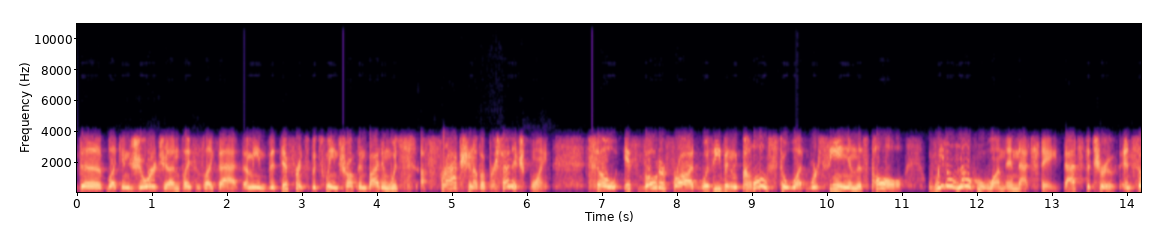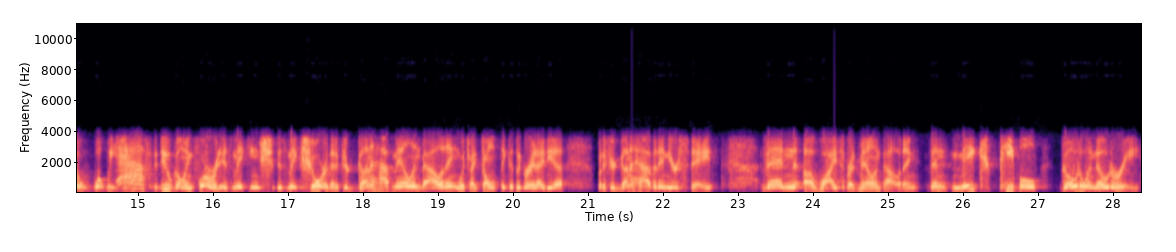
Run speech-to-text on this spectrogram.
the like in Georgia and places like that, I mean, the difference between Trump and Biden was a fraction of a percentage point. So if voter fraud was even close to what we're seeing in this poll, we don't know who won in that state. That's the truth. And so what we have to do going forward is making sh- is make sure that if you're going to have mail-in balloting, which I don't think is a great idea, but if you're going to have it in your state, then uh, widespread mail-in balloting, then make people go to a notary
